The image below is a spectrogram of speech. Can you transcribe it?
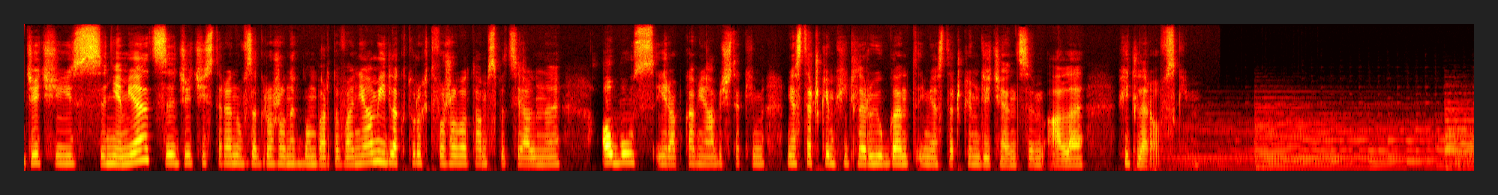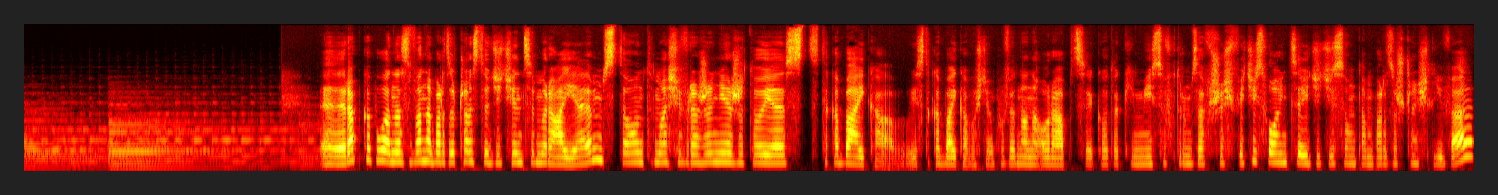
dzieci z Niemiec, dzieci z terenów zagrożonych bombardowaniami, dla których tworzono tam specjalny obóz i Rabka miała być takim miasteczkiem Hitlerjugend i miasteczkiem dziecięcym, ale hitlerowskim. Rabka była nazywana bardzo często dziecięcym rajem, stąd ma się wrażenie, że to jest taka bajka. Jest taka bajka właśnie opowiadana o Rabce, jako takim miejscu, w którym zawsze świeci słońce i dzieci są tam bardzo szczęśliwe.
